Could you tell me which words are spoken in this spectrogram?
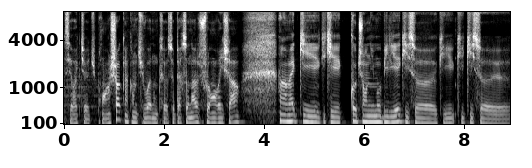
C'est vrai que tu, prends un choc hein, quand tu vois donc ce, personnage, Florent Richard, un mec qui, qui est coach en immobilier, qui se, qui, qui, se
